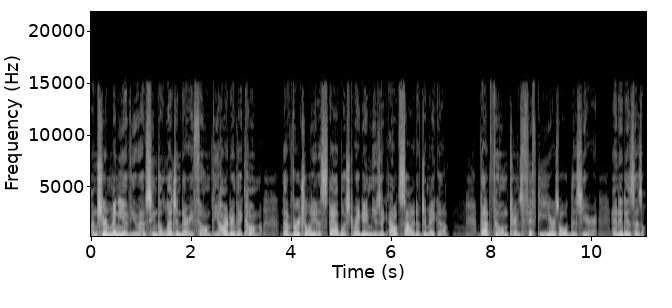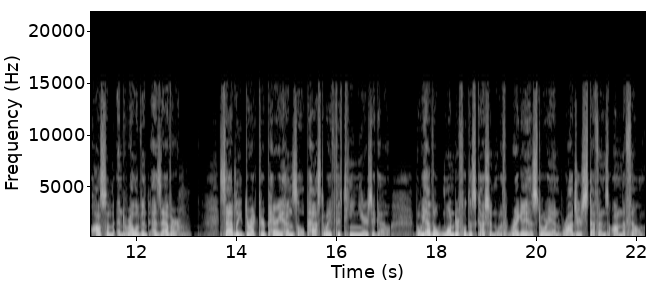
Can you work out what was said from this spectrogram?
I'm sure many of you have seen the legendary film The Harder They Come, that virtually established reggae music outside of Jamaica. That film turns 50 years old this year, and it is as awesome and relevant as ever. Sadly, director Perry Henzell passed away 15 years ago, but we have a wonderful discussion with reggae historian Roger Steffens on the film.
